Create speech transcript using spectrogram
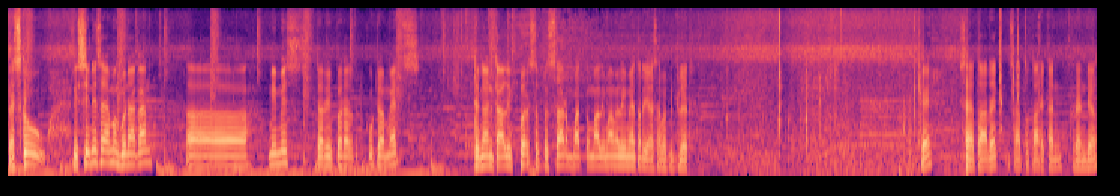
Let's go. Di sini saya menggunakan uh, mimis dari barat kuda match dengan kaliber sebesar 4,5 mm ya sahabat bidler oke saya tarik satu tarikan grendel.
